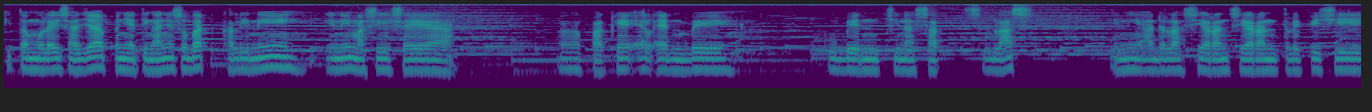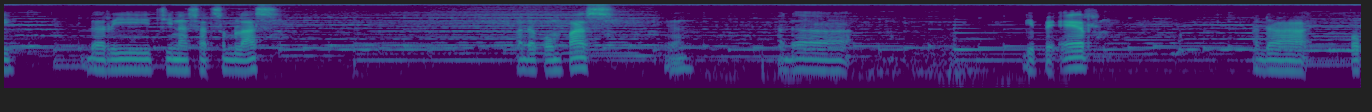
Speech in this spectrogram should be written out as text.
kita mulai saja penyetingannya sobat kali ini ini masih saya uh, pakai LNB Kuben Cinasat 11 ini adalah siaran-siaran televisi dari Cinasat 11 ada Kompas ya. Ada GPR ada Pop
